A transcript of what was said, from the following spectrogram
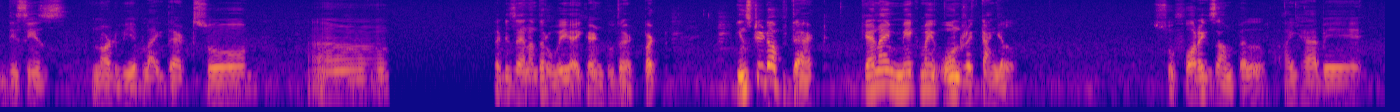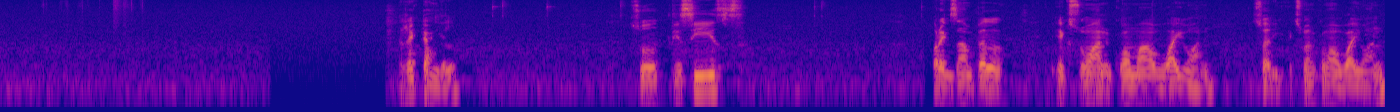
this is not behave like that. So uh, that is another way I can do that. But instead of that can I make my own rectangle? So for example I have a rectangle. So this is for example x1 comma y1 sorry x1 comma y1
